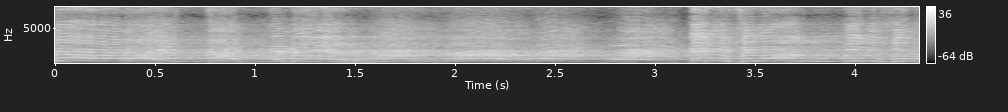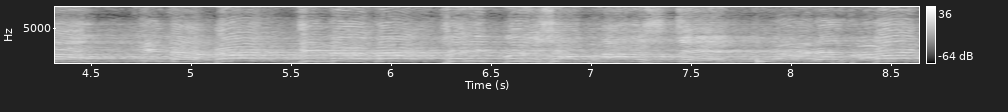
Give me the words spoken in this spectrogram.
নারায়ণ তাকবীর তিনি ছিলাম তিনি ছিলাম জিন্দাবাদ জিন্দাবাদ শরীফপুরি সব আসছেন রাজপথ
